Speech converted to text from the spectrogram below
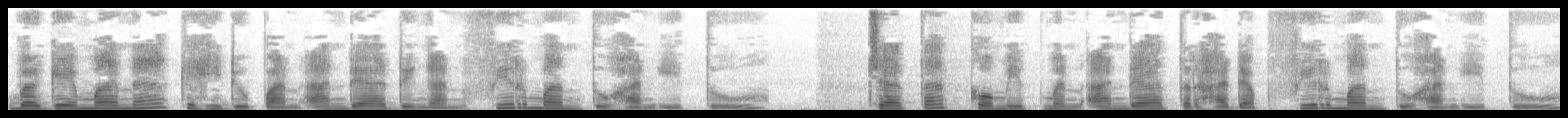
Bagaimana kehidupan Anda dengan firman Tuhan itu? Catat komitmen Anda terhadap firman Tuhan itu.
